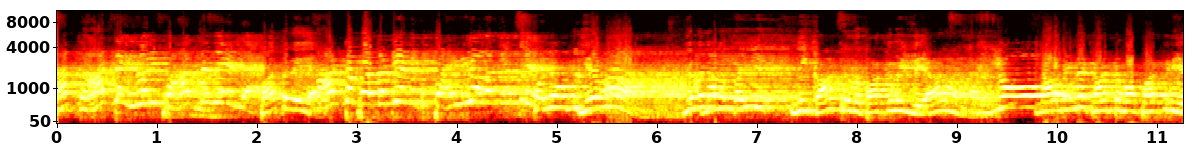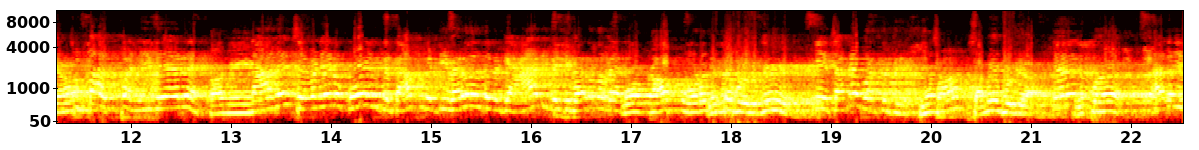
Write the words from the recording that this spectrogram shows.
நான் காட்டை இதுவரை பார்த்ததே இல்ல. பார்த்ததே இல்ல. காட்டை வந்துச்சு ஏமா எதனால பையன்? நீ காட்டுறத பார்க்கவே இல்லையா? ஐயோ. நாம என்ன காட்டமா பாக்குறியா இருப்பா நீ வேற. நானே செவனேன்னு கோயிலுக்கு காப்பு கட்டி விரதத்துல இருக்கேன் ஆடி வெட்டி விரதம் வேற. ஓ காப்பு உடனே என்ன போயிருக்கு நீ சமயபுரத்துக்கு ஏமா சமயம் போறியா எப்ப? அது நீ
